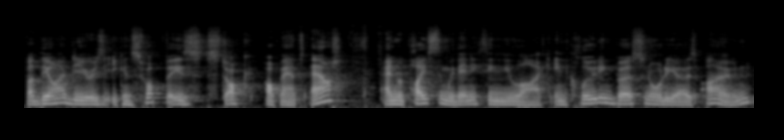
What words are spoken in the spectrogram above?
But the idea is that you can swap these stock op amps out and replace them with anything you like, including Burson Audio's own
